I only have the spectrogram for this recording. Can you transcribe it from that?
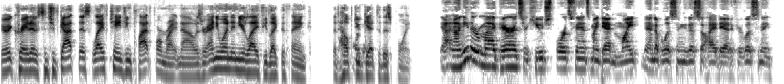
very creative. Since you've got this life changing platform right now, is there anyone in your life you'd like to thank that helped you get to this point? Yeah, and neither of my parents are huge sports fans. My dad might end up listening to this, so hi, Dad, if you're listening.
